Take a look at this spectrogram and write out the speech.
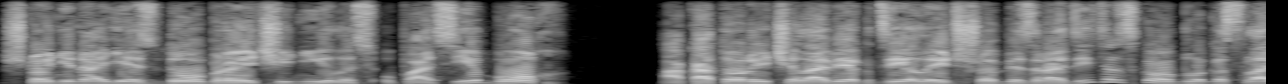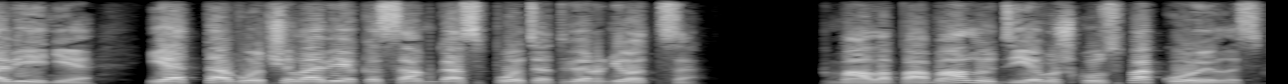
что ни на есть доброе чинилось, упаси бог? А который человек делает что без родительского благословения, и от того человека сам Господь отвернется. Мало-помалу девушка успокоилась,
